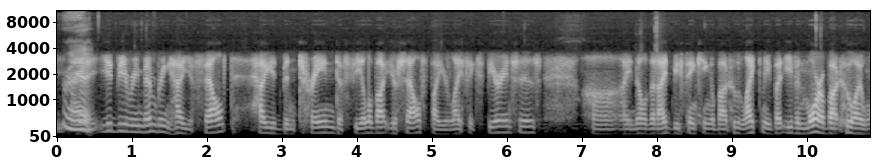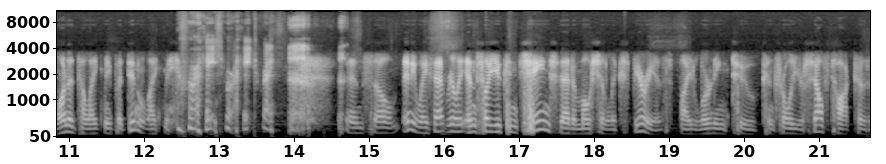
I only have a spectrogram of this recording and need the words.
Yeah, you'd be remembering how you felt, how you'd been trained to feel about yourself by your life experiences. Uh, I know that I'd be thinking about who liked me, but even more about who I wanted to like me but didn't like me. Right, right, right. and so, anyways, that really, and so you can change that emotional experience by learning to control your self talk because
